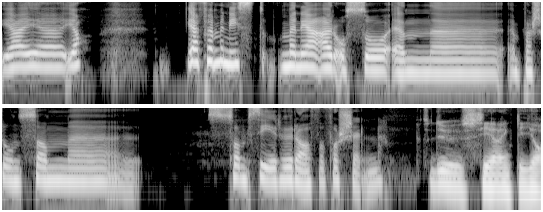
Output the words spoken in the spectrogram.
jeg, eh, ja. Jeg er feminist, men jeg er også en, eh, en person som eh, som sier hurra for forskjellene. Så du sier egentlig ja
